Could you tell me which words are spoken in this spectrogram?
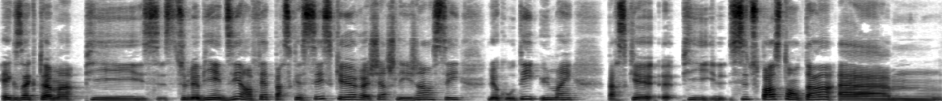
Exactement. Puis tu l'as bien dit en fait parce que c'est ce que recherchent les gens, c'est le côté humain. Parce que euh, puis si tu passes ton temps à, hum,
